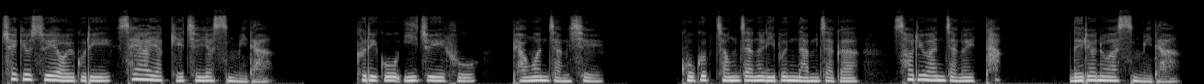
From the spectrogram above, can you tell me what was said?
최 교수의 얼굴이 새하얗게 질렸습니다. 그리고 2주일 후 병원 장실. 고급 정장을 입은 남자가 서류 한 장을 탁 내려놓았습니다.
